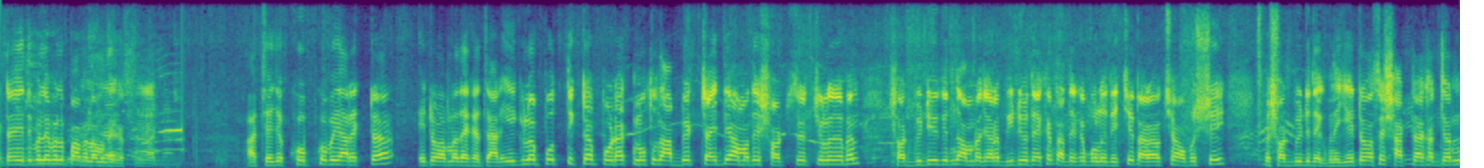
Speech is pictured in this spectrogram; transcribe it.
এটা অ্যাভেলেবেল পাবেন আমাদের কাছে। আচ্ছা এই যে খোপ খোপে আরেকটা এটাও আমরা দেখাচ্ছি। আর এইগুলো প্রত্যেকটা প্রোডাক্ট নতুন আপডেট চাইতে আমাদের শর্টসে চলে যাবেন। শর্ট ভিডিও কিন্তু আমরা যারা ভিডিও দেখেন তাদেরকে বলে দিচ্ছি। তারা হচ্ছে অবশ্যই শর্ট ভিডিও দেখবেন। এই যে এটাও আছে শার্ট রাখার জন্য।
